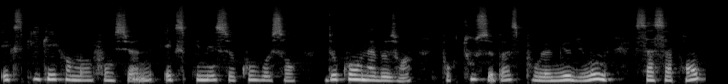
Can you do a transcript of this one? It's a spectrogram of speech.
expliquer comment on fonctionne, exprimer ce qu'on ressent, de quoi on a besoin, pour que tout se passe pour le mieux du monde. Ça s'apprend.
